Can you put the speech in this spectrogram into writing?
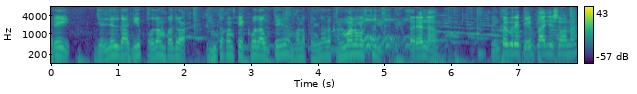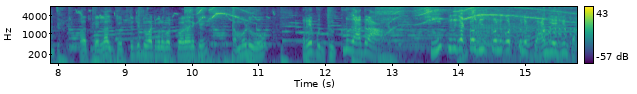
ఒరే జల్లెలు దాగి పోదాం పదరా. ఇంతకంటే ఎక్కువ తాగితే మన పిల్లలకు అనుమానం వస్తుంది. సరే అన్న. ఇంతకు రేపు ఏం ప్లాన్ చేసామన్నా మన పిల్లలు చుట్టు చుట్టూ పట్టుకుని కొట్టుకోవడానికి తమ్ముడు రేపు జుట్లు కాదురా. చీపిరి గట్టలు తీసుకొని కొట్టుకునే ప్లాన్ చేసిండ్రా.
